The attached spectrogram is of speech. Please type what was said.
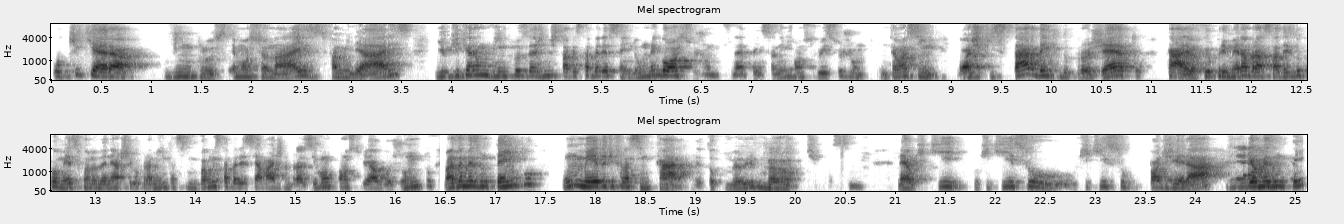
o que, que era vínculos emocionais, familiares, e o que, que eram vínculos da gente estava estabelecendo um negócio juntos, né? Pensando em construir isso junto. Então, assim, eu acho que estar dentro do projeto Cara, eu fui o primeiro a abraçar desde o começo, quando o Daniel chegou para mim e falou assim: vamos estabelecer a margem no Brasil, vamos construir algo junto, mas ao mesmo tempo, um medo de falar assim, cara, eu tô com meu irmão, tipo assim, né? O que que, o que, que isso, o que que isso pode gerar? gerar. E ao mesmo tempo,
